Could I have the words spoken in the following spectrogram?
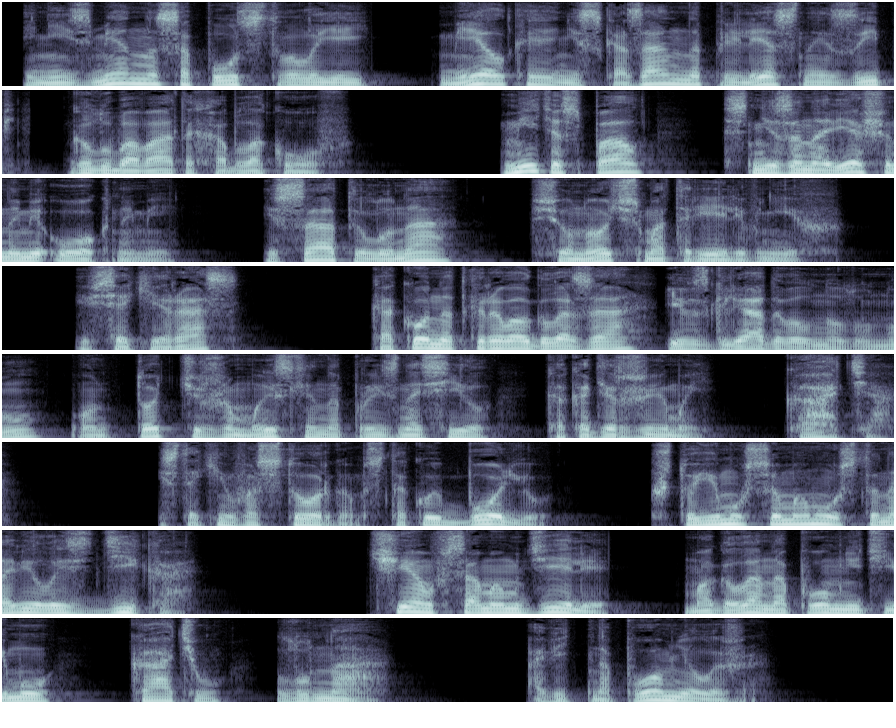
и неизменно сопутствовала ей мелкая, несказанно прелестная зыбь голубоватых облаков. Митя спал с незанавешенными окнами, и сад и луна всю ночь смотрели в них. И всякий раз, как он открывал глаза и взглядывал на луну, он тотчас же мысленно произносил, как одержимый, «Катя!» И с таким восторгом, с такой болью, что ему самому становилось дико. Чем в самом деле могла напомнить ему Катю луна? А ведь напомнила же.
